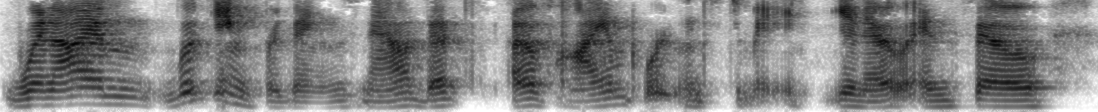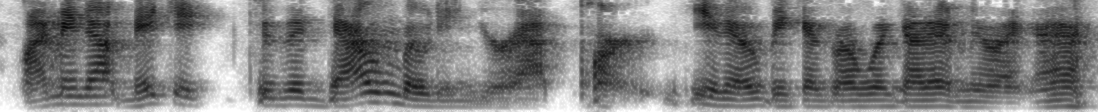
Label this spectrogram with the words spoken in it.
when I'm looking for things now, that's of high importance to me, you know, and so I may not make it to the downloading your app part, you know, because I'll look at it and be like, ah,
